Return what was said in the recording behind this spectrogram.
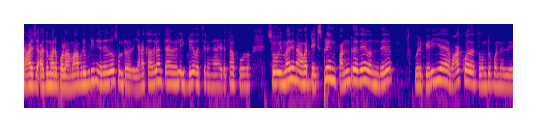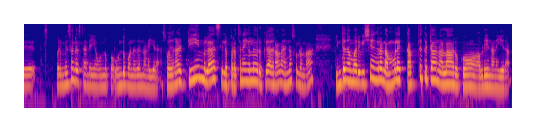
சார்ஜ் அது மாதிரி போகலாமா அப்படி இப்படின்னு எதேதோ சொல்கிறாரு எனக்கு அதெல்லாம் தேவையில்லை. இப்படியே வச்சுருங்க. எடுத்தால் போதும். ஸோ இது மாதிரி நான் அவர்கிட்ட எக்ஸ்பிளைன் பண்ணுறதே வந்து ஒரு பெரிய வாக்குவாதத்தை உண்டு பண்ணுது. ஒரு மிஸ் அண்டர்ஸ்டாண்டிங்கை உண்டு உண்டு பண்ணுதுன்னு நினைக்கிறேன். ஸோ இதனால் டீமில் சில பிரச்சனைகளும் இருக்குது அதனால் நான் என்ன சொல்கிறேன்னா இந்த மாதிரி விஷயங்களை நம்மளே கற்றுக்கிட்டா நல்லாயிருக்கும் அப்படின்னு நினைக்கிறேன்.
